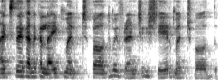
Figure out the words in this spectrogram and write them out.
నచ్చితే కనుక లైక్ మర్చిపోవద్దు మీ ఫ్రెండ్స్కి షేర్ మర్చిపోవద్దు.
